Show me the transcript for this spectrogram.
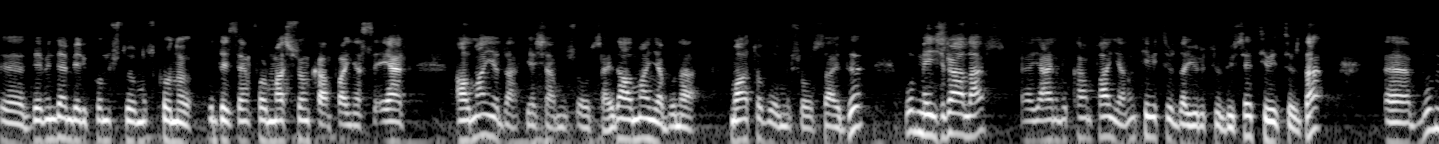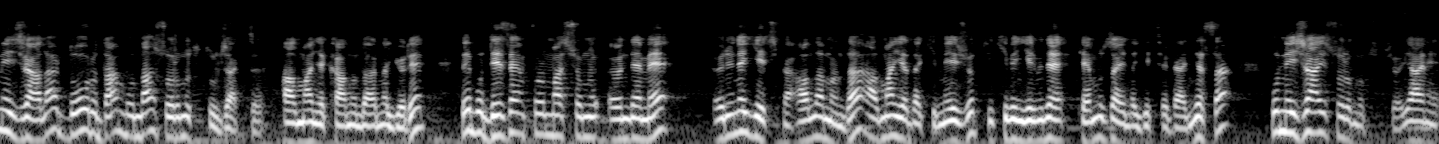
e, deminden beri konuştuğumuz konu bu dezenformasyon kampanyası eğer Almanya'da yaşanmış olsaydı, Almanya buna muhatap olmuş olsaydı bu mecralar e, yani bu kampanyanın Twitter'da yürütüldüyse Twitter'da e, bu mecralar doğrudan bundan sorumlu tutulacaktı Almanya kanunlarına göre ve bu dezenformasyonu önleme önüne geçme anlamında Almanya'daki mevcut 2020'de Temmuz ayında getirilen yasa bu mecrayı sorumlu tutuyor. Yani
